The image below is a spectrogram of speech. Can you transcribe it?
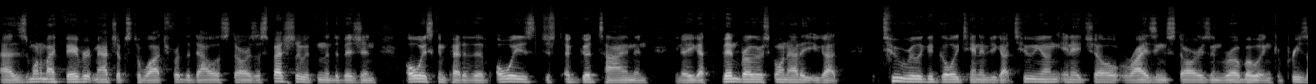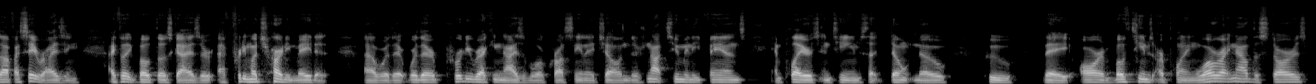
Uh, this is one of my favorite matchups to watch for the Dallas Stars, especially within the division. Always competitive, always just a good time. And, you know, you got the Benn brothers going at it. You got two really good goalie tandems. You got two young NHL rising stars in Robo and Kaprizov. I say rising. I feel like both those guys are have pretty much already made it, uh, where they're where they're pretty recognizable across the NHL. And there's not too many fans and players and teams that don't know who they are. And both teams are playing well right now. The Stars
